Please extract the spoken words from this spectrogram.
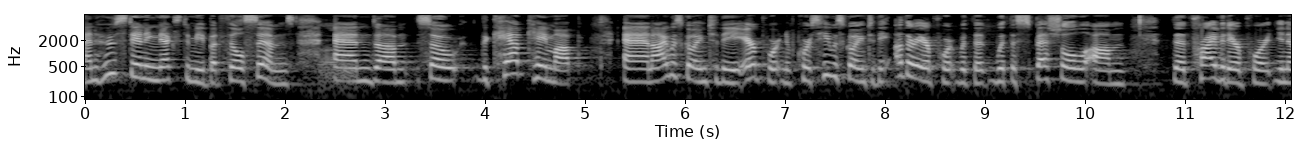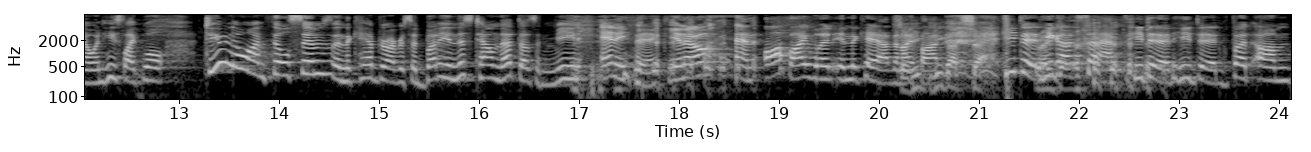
and who's standing next to me but Phil Simms? And um, so the cab came up. And I was going to the airport, and of course he was going to the other airport with the with the special, um, the private airport, you know. And he's like, "Well, do you know I'm Phil Simms?" And the cab driver said, "Buddy, in this town that doesn't mean anything, you know." And off I went in the cab, and So I he- thought he got sacked He did. he right got there. sacked. He did. He did. But um,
